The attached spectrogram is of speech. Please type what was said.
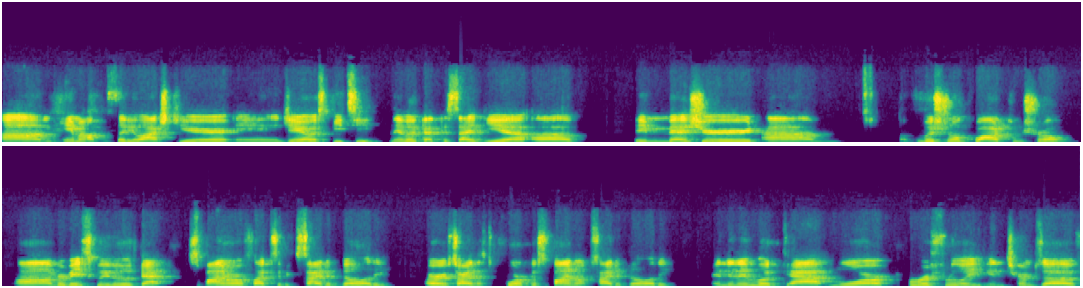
um, came out a study last year in JOSPT. And they looked at this idea of they measured um, volitional quad control, um, or basically they looked at spinal reflexive excitability, or sorry, that's spinal excitability. And then they looked at more peripherally in terms of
